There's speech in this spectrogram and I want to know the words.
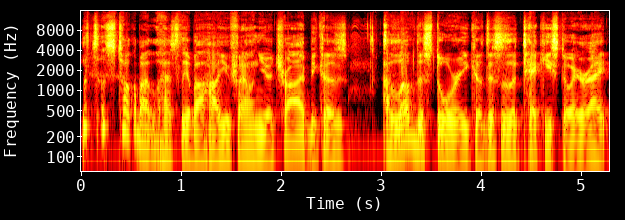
Let's let's talk about lastly about how you found your tribe because I love the story because this is a techie story, right?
